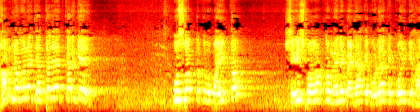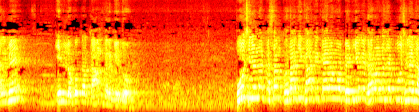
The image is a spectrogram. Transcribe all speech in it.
हम लोगों ने जद्दोजहद करके उस वक्त को उपायुक्त तो शिरीष पवार को मैंने बैठा के बोला कि कोई भी हाल में इन लोगों का काम करके दो। पूछ लेना कसम खुदा की खा के कह रहा हूँ, वो बेटियों के घर वालों से पूछ लेना।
